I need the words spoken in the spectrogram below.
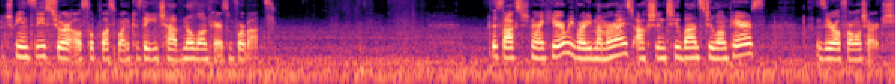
Which means these two are also plus one because they each have no lone pairs and four bonds. This oxygen right here, we've already memorized. Oxygen, two bonds, two lone pairs, zero formal charge.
